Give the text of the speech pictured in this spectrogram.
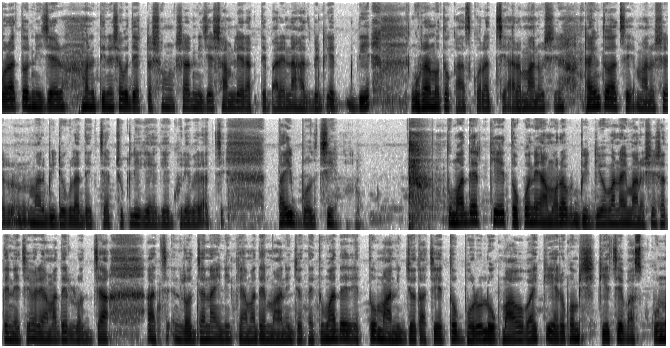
ওরা তো নিজের মানে তিনের সাবধে একটা সংসার নিজের সামলে রাখতে পারে না হাজব্যান্ডকে দিয়ে ঘোড়ার মতো কাজ করাচ্ছে। আর মানুষের টাইম তো আছে, মানুষের মানে ভিডিওগুলো দেখছে আর চুকলি গিয়ে গিয়ে ঘুরে বেড়াচ্ছে। তাই বলছি। তোমাদেরকে তখনই আমরা ভিডিও বানাই, মানুষের সাথে নেচে বেড়ে আমাদের লজ্জা আছে, লজ্জা নাই নাকি? আমাদের মানিজ্যত নাই। তোমাদের এত মানিজ্যত আছে, এত বড় লোক মা বাবাই কি এরকম শিখিয়েছে বা কোনো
